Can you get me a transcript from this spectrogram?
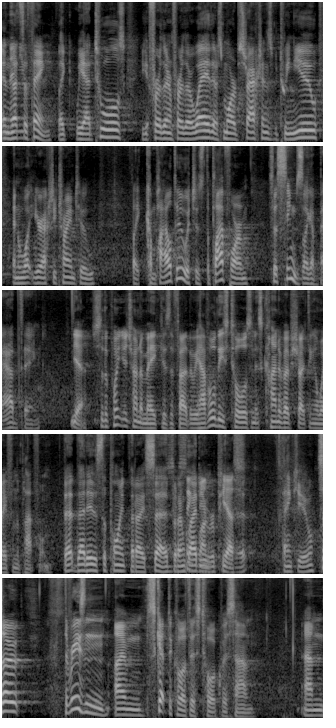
And, and that's the thing. Like we add tools, you get further and further away. There's more abstractions between you and what you're actually trying to like compile to, which is the platform. So it seems like a bad thing. Yeah. So the point you're trying to make is the fact that we have all these tools and it's kind of abstracting away from the platform. That that is the point that I said, but I'm glad one. you repeated yes. it. Thank you. So the reason I'm skeptical of this talk with Sam, and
